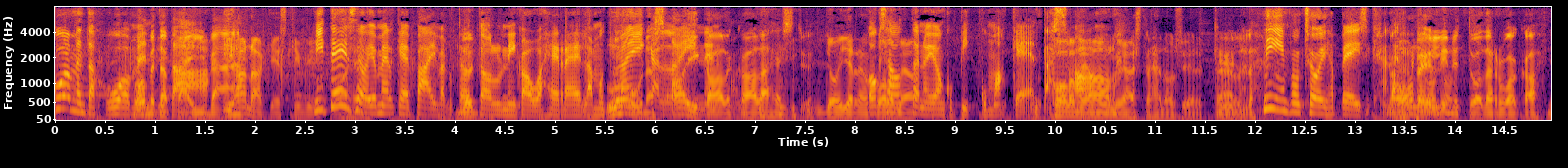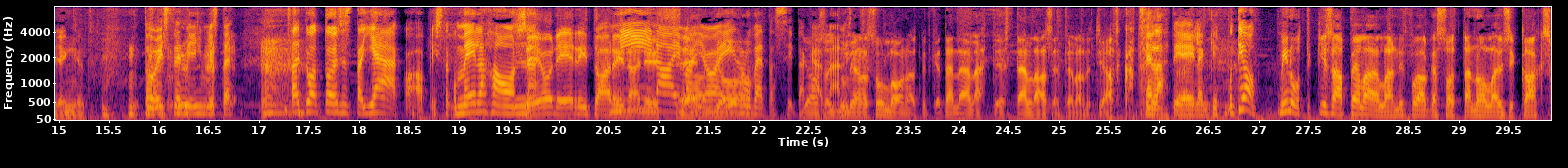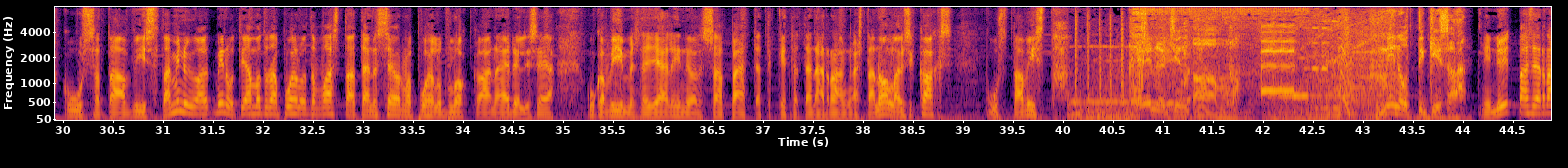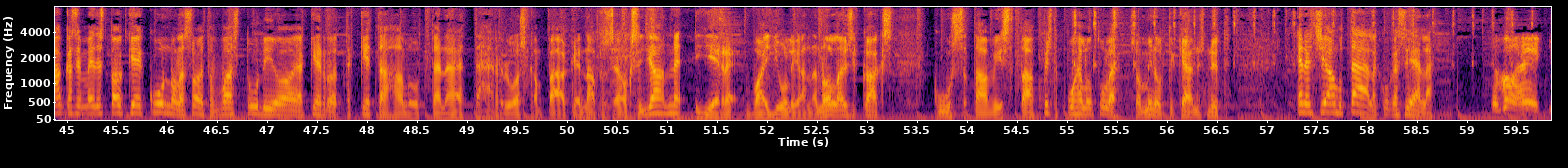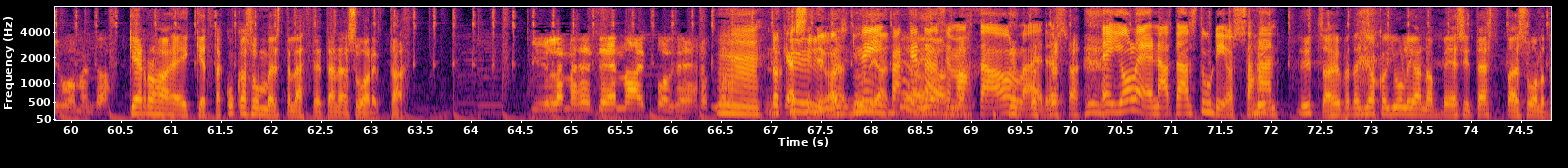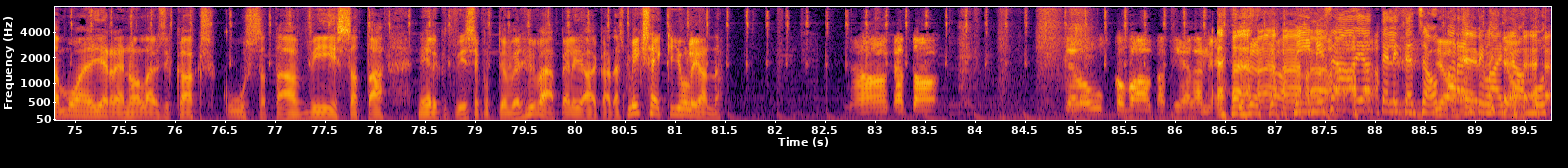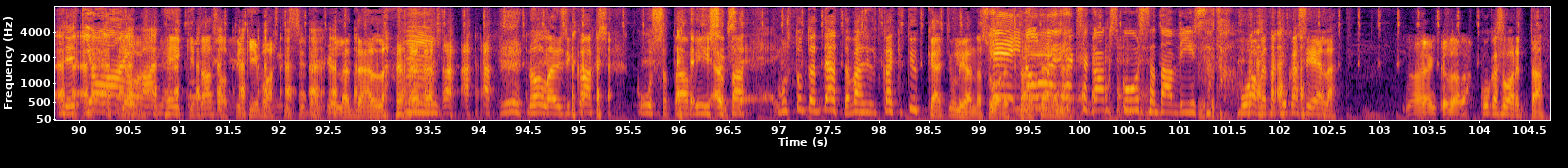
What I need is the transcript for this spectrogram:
Huomenta, huomenta. Huomenta päivää. Ihanaa keskiviikkoa. Niin teillä se on jo melkein päivä, kun te No- olette ollut niin kauan hereillä, mutta Lounas aika alkaa lähestyä. Joo, Jere on Onko kolme, ottanut jonkun pikkumakeen tässä kolme aamulla? aamiaista hän on syönyt täällä. Kyllä. Niin, mutta se on ihan basic hän On pölli nyt tuolta ruokaa jengiltä. toisten ihmisten. Tai tuolta toisesta jääkaapista, kun meillähän on... Se on eri tarina niin, nyt. aivan se on. joo, ei ruveta sitä Joo, se on. Juliana sun lounaat, mitkä tänään lähtee, jos tällä asenteella nyt jatkat. Ne lähti eilenkin, mutta joo. Minuutti kisaa pelaillaan. Nyt voi alkaa soittaa 092 600 500. Minu, minuutti ja me otetaan puheluita vastaan tänne. Seuraava puhelu blokkaa aina edelliseen. Ja kuka viimeisenä jää linjoille saa päättää, että ketä tänään rangaistaan. 092 600 500. Energin aamu. Minuuttikisa. Niin nyt pääsee rankaisen meitä oikein kunnolla. Soita vaan studioa ja kerro, että ketä haluat tänään tähän ruoskan pää oikein napsaseen. Onko se Janne, Jere vai Juliana? 092 600 500. Pistä puhelu tulee. Se on minuutti käynnissä nyt. Energy aamu täällä. Kuka siellä? Ja se on Heikki, huomenta. Kerrohan Heikki, että kuka sun mielestä lähtee tänään suorittaa? Kyllä mä sen teen naispuolisen ehdokkaan. Mm. No niin olisi Julian. Niinpä, ketä se mahtaa olla edes. Ei ole enää täällä studiossa hän. Nyt, nyt saa hypätä joko Juliana B tästä tai suolata mua ja Jere 092 600 500. 45 sekuntia on vielä hyvää peliaikaa tässä. Miksi Heikki Juliana? No, kato. Siellä on ukkovalta siellä, niin Niin, niin sä ajattelit, että se on Joo, parempi laittaa joo. mut nyt. Joo, Joo, aivan. Heikki tasotti kivasti sitä kyllä tällä. 092 600 500. Musta tuntuu, että näyttää vähän siltä, että kaikki tykkää, että Juliana Hei, suorittaa tänään. 092 600 500. Huomenta, kuka siellä? no Henkka täällä. Kuka suorittaa?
